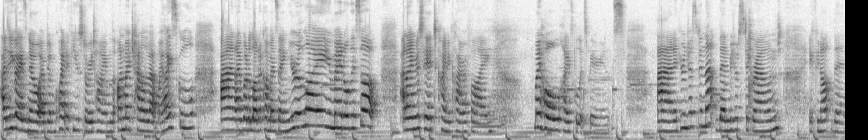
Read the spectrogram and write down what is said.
As you guys know I've done quite a few story times on my channel about my high school and I've got a lot of comments saying you're a liar, you made all this up and I'm just here to kind of clarify my whole high school experience. And if you're interested in that, then be sure to stick around. If you're not, then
